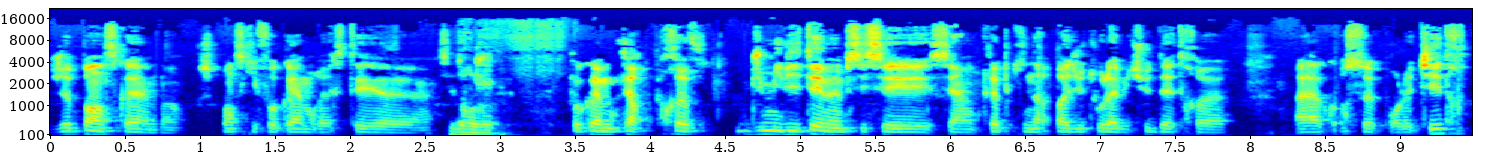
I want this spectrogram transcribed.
Je pense quand même. hein. Je pense qu'il faut quand même rester. euh, C'est dangereux. Il faut quand même faire preuve d'humilité, même si c'est c'est un club qui n'a pas du tout l'habitude d'être euh, à la course pour le titre.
